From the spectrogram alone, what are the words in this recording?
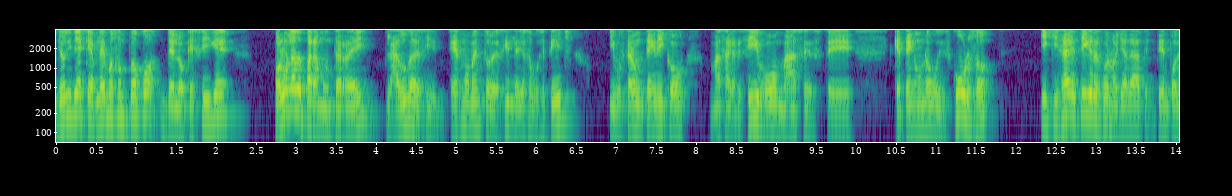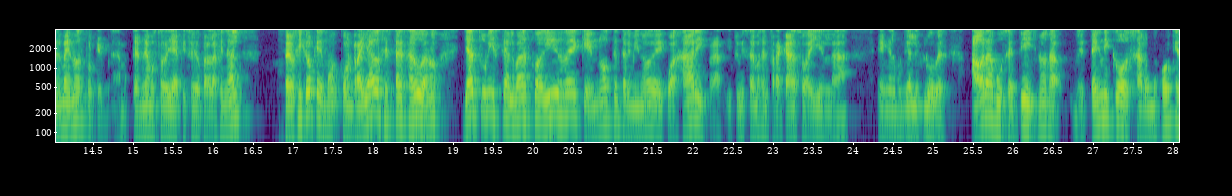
Yo diría que hablemos un poco de lo que sigue. Por un lado, para Monterrey, la duda de si es momento de decirle adiós a Bucetich y buscar un técnico más agresivo, más este, que tenga un nuevo discurso. Y quizá de Tigres, bueno, ya da tiempo de menos, porque tendremos todavía episodio para la final, pero sí creo que con Rayados está esa duda, ¿no? Ya tuviste al Vasco Aguirre que no te terminó de cuajar y, y tuviste además el fracaso ahí en la, en el Mundial de Clubes. Ahora Bucetich, ¿no? O sea, eh, técnicos a lo mejor que,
